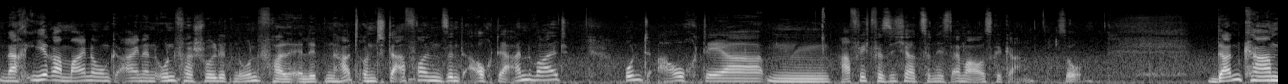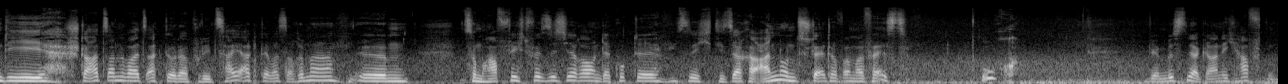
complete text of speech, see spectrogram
nach ihrer Meinung einen unverschuldeten Unfall erlitten hat. Und davon sind auch der Anwalt und auch der mh, hm, Haftpflichtversicherer zunächst einmal ausgegangen. So. Dann kam die Staatsanwaltsakte oder Polizeiakte, was auch immer, ähm, zum Haftpflichtversicherer und der guckte sich die Sache an und stellte auf einmal fest, huch, wir müssen ja gar nicht haften,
